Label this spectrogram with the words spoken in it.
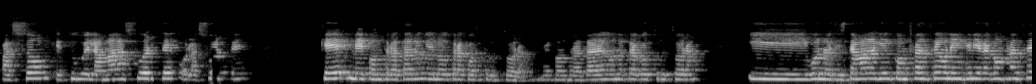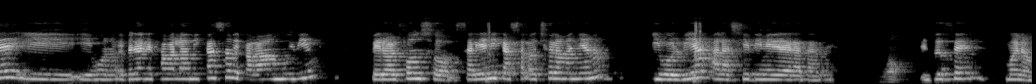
pasó que tuve la mala suerte o la suerte que me contrataron en otra constructora. Me contrataron en otra constructora y bueno, necesitaban a alguien con francés, una ingeniera con francés y, bueno, es verdad que estaba al lado de mi casa, me pagaban muy bien, pero Alfonso salía de mi casa a las 8 de la mañana y volvía a las siete y media de la tarde. Entonces, bueno,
